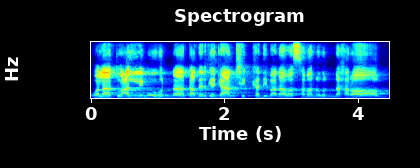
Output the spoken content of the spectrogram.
ওয়ালা তু আল্লিমু হুন্না তাদেরকে গান শিক্ষা দিবা না। ওয়াসামানু হুন্না হারাম।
